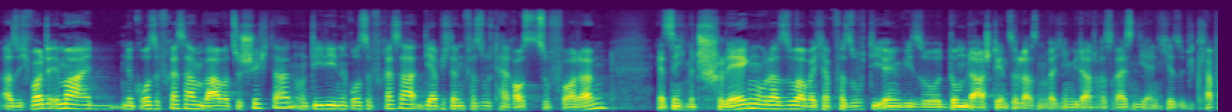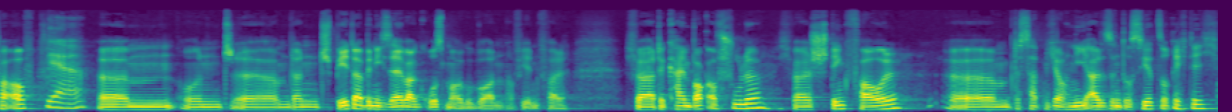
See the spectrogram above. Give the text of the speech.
Also ich wollte immer ein, eine große Fresse haben, war aber zu schüchtern und die, die eine große Fresse hatten, die habe ich dann versucht herauszufordern. Jetzt nicht mit Schlägen oder so, aber ich habe versucht, die irgendwie so dumm dastehen zu lassen, weil ich irgendwie dachte, was reißen die eigentlich hier so die Klappe auf? Ja. Ähm, und ähm, dann später bin ich selber Großmaul geworden, auf jeden Fall. Ich war, hatte keinen Bock auf Schule, ich war stinkfaul. Ähm, das hat mich auch nie alles interessiert so richtig.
